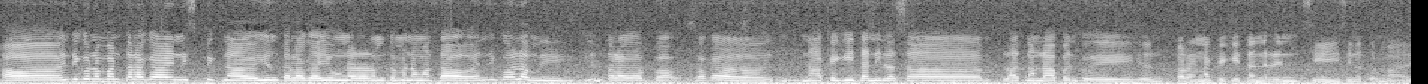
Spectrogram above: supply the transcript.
Ah, hindi ko naman talaga in-speak na yun talaga yung nararamdaman ng mga tao. Hindi ko alam eh. Yun talaga ba, baka nakikita nila sa lahat ng laban ko eh, yun, parang nakikita na rin si Senator Manny.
